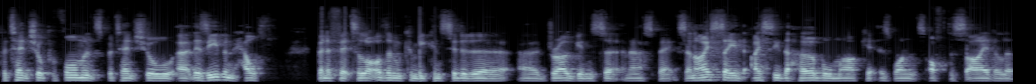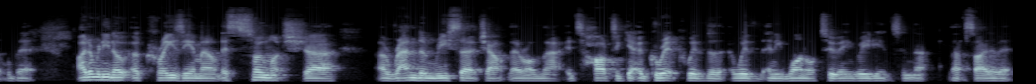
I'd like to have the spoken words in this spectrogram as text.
potential performance, potential, uh, there's even health benefits. A lot of them can be considered a, a, drug in certain aspects. And I say I see the herbal market as one that's off the side a little bit. I don't really know a crazy amount. There's so much, uh, a random research out there on that. It's hard to get a grip with, with any one or two ingredients in that, that side of it.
